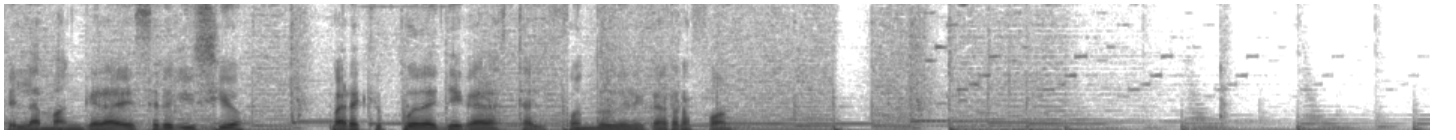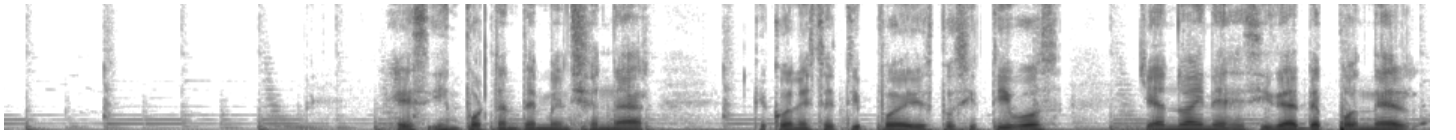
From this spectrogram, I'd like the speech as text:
de la manguera de servicio para que pueda llegar hasta el fondo del garrafón. Es importante mencionar que con este tipo de dispositivos ya no hay necesidad de poner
